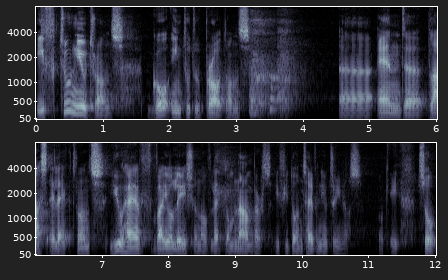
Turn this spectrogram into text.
if two neutrons go into two protons, uh, and uh, plus electrons, you have violation of atom numbers if you don't have neutrinos. Okay, so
